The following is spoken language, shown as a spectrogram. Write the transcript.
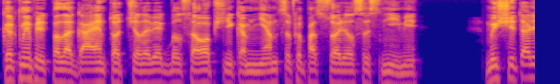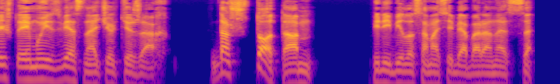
Как мы предполагаем, тот человек был сообщником немцев и поссорился с ними. Мы считали, что ему известно о чертежах. «Да что там!» — перебила сама себя баронесса.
